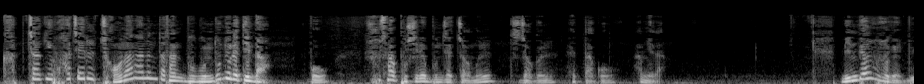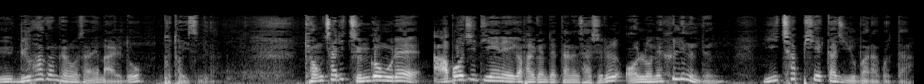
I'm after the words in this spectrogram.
갑자기 화제를 전환하는 듯한 부분도 눈에 띈다. 뭐 수사 부실의 문제점을 지적을 했다고 합니다. 민변 소속의 류, 류하경 변호사의 말도 붙어 있습니다. 경찰이 증거물에 아버지 DNA가 발견됐다는 사실을 언론에 흘리는 등 2차 피해까지 유발하고 있다.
